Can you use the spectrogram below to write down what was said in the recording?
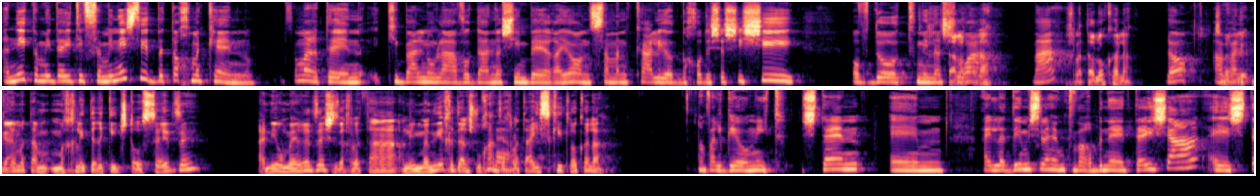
אני תמיד הייתי פמיניסטית בתוך מקן. זאת אומרת, אה, קיבלנו לעבודה נשים בהיריון, סמנכ"ליות בחודש השישי, עובדות מן החלטה לא השורה. קלה. מה? החלטה לא קלה. לא, זאת אומרת, אבל... גם אם אתה מחליט ערכית שאתה עושה את זה, אני אומר את זה, שזו החלטה, אני מניח את זה על השולחן, כן. זו החלטה עסקית לא קלה. אבל גאונית. שתיהן, הילדים שלהם כבר בני תשע, אה, שתי,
